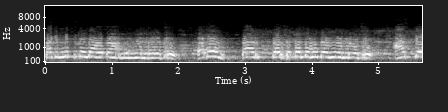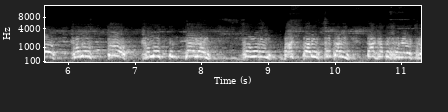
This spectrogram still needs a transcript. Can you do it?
তাকে মৃত্যুদণ্ড আওতা নিয়ম রয়েছে। এবং তার ব্যবসা বন্ধ করে নিয়ম রয়েছে। আজকে সমস্ত সমস্ত জায়গায় শহরে বাটপাড়ি সেটারি টাকাতে শুরু হয়েছে।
